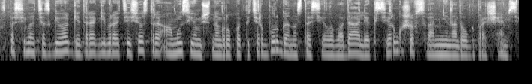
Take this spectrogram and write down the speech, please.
Спасибо, отец Георгий. Дорогие братья и сестры, а мы, съемочная группа Петербурга, Анастасия Лобода, Олег Сергушев, с вами ненадолго прощаемся.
